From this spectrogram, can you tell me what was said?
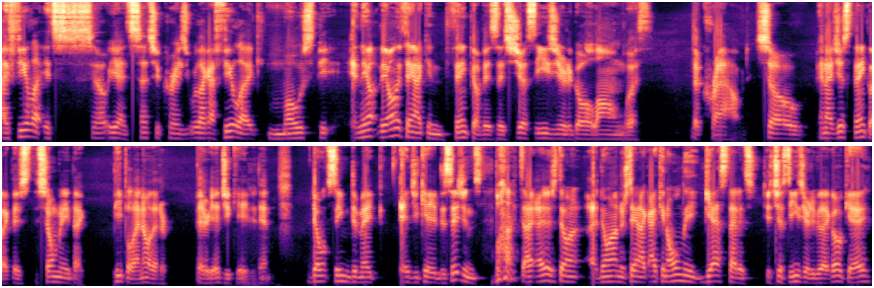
I feel like it's so yeah, it's such a crazy like I feel like most people and the the only thing I can think of is it's just easier to go along with the crowd. So and I just think like there's so many like people I know that are very educated and don't seem to make educated decisions. But I, I, just don't I don't understand. Like I can only guess that it's it's just easier to be like, okay,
